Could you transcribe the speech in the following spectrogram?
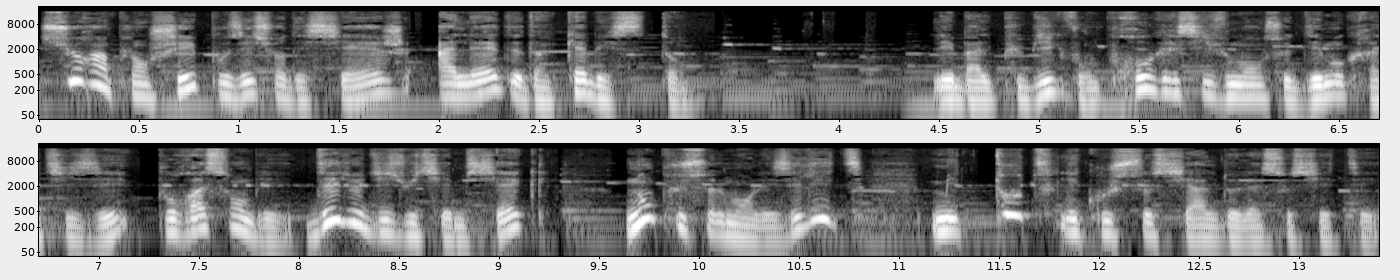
sur un plancher posé sur des sièges à l'aide d'un cabestan les bals publics vont progressivement se démocratiser pour rassembler dès le XVIIIe siècle non plus seulement les élites, mais toutes les couches sociales de la société.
